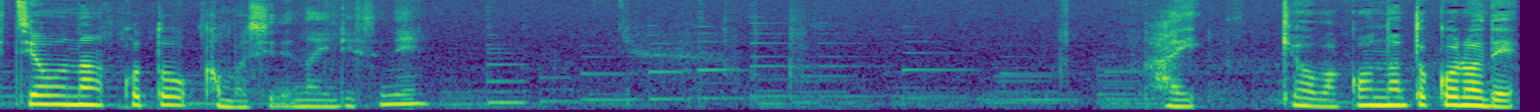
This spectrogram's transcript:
必要なことかもしれないですね。はい今日はこんなところで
